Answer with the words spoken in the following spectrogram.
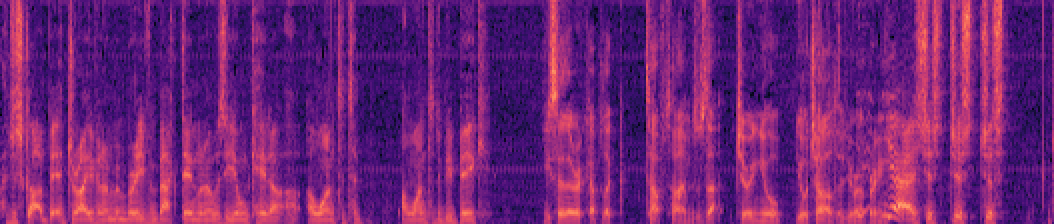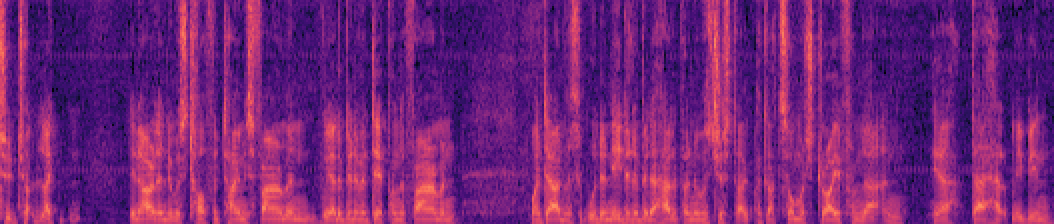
I just got a bit of drive, and I remember even back then when I was a young kid, I, I wanted to I wanted to be big. You said there were a couple of tough times. Was that during your, your childhood, your upbringing? Yeah, it's just just just to, to like in Ireland it was tough at times farming. We had a bit of a dip on the farm and my dad was would have needed a bit of help and it was just I, I got so much drive from that and yeah, that helped me being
